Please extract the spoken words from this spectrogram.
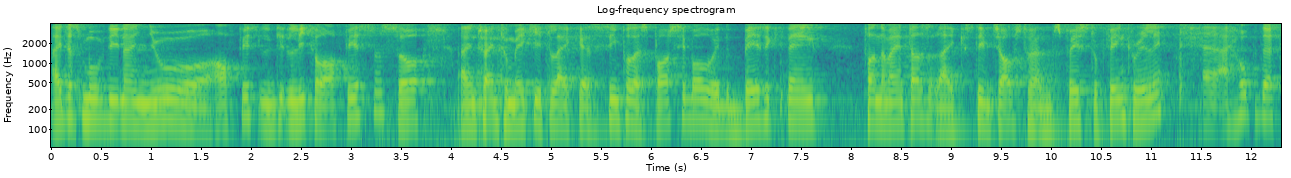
I just moved in a new office, little office, so I'm trying to make it like as simple as possible with the basic things fundamentals like Steve Jobs to have space to think really. Uh, I hope that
